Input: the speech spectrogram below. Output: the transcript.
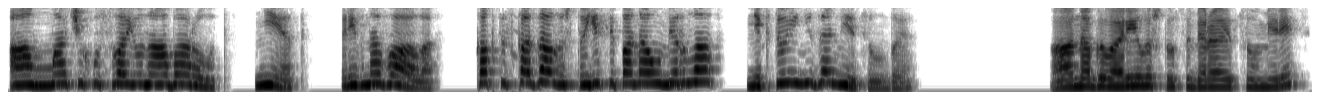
а мачеху свою наоборот. Нет, ревновала. Как ты сказала, что если бы она умерла, никто и не заметил бы. А она говорила, что собирается умереть?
